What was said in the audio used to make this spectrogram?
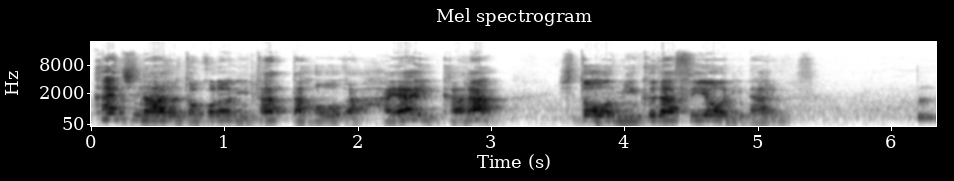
価値のあるところに立った方が早いから人を見下すようになるんです。うん。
